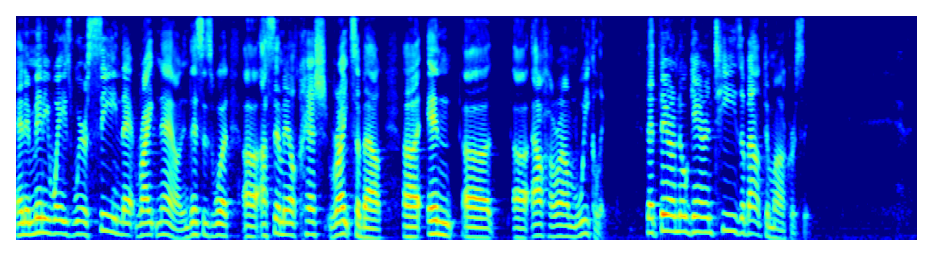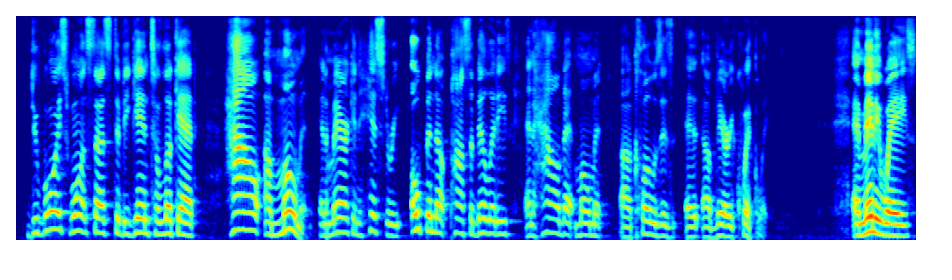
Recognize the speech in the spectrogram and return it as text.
And in many ways, we're seeing that right now. And this is what uh, Asim El Kersh writes about uh, in uh, uh, Al-Ahram Weekly that there are no guarantees about democracy. Du Bois wants us to begin to look at how a moment in American history opened up possibilities and how that moment uh, closes uh, uh very quickly. In many ways,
